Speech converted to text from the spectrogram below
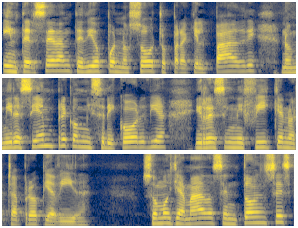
interceda ante Dios por nosotros para que el Padre nos mire siempre con misericordia y resignifique nuestra propia vida. Somos llamados entonces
